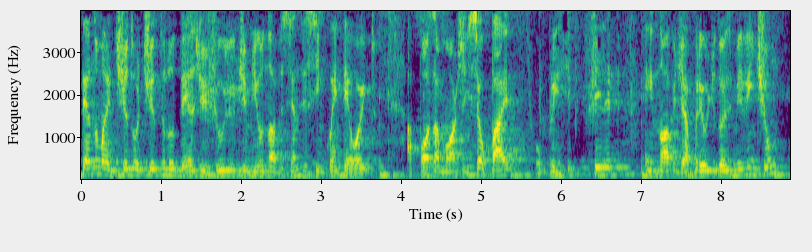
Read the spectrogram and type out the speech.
tendo mantido o título desde julho de 1958. Após a morte de seu pai, o príncipe Philip, em 9 de abril de 2021,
